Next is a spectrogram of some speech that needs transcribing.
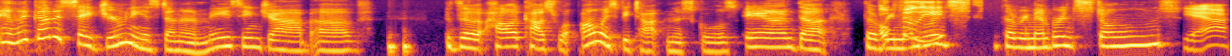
And I gotta say, Germany has done an amazing job of the Holocaust will always be taught in the schools, and the the Hopefully. remembrance the remembrance stones Yeah,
